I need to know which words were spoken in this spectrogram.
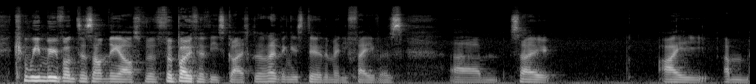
can we move on to something else for, for both of these guys? Because I don't think it's doing them any favors. Um, so I um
